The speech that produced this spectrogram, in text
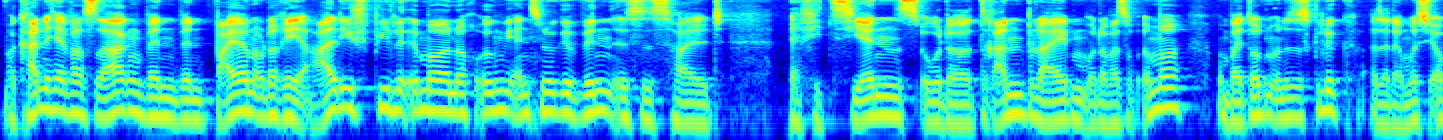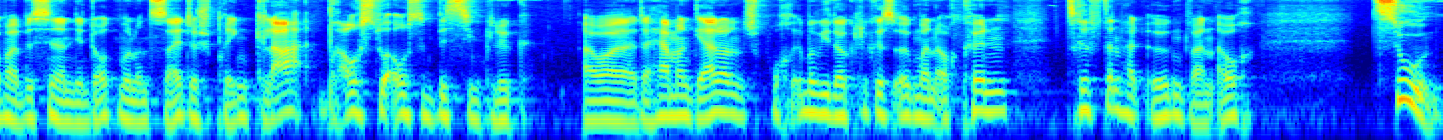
man kann nicht einfach sagen, wenn, wenn Bayern oder Real die Spiele immer noch irgendwie 1-0 gewinnen, ist es halt Effizienz oder dranbleiben oder was auch immer. Und bei Dortmund ist es Glück. Also da muss ich auch mal ein bisschen an den Dortmund und zur Seite springen. Klar, brauchst du auch so ein bisschen Glück. Aber der Hermann Gerland-Spruch immer wieder Glück ist irgendwann auch können, trifft dann halt irgendwann auch zu.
